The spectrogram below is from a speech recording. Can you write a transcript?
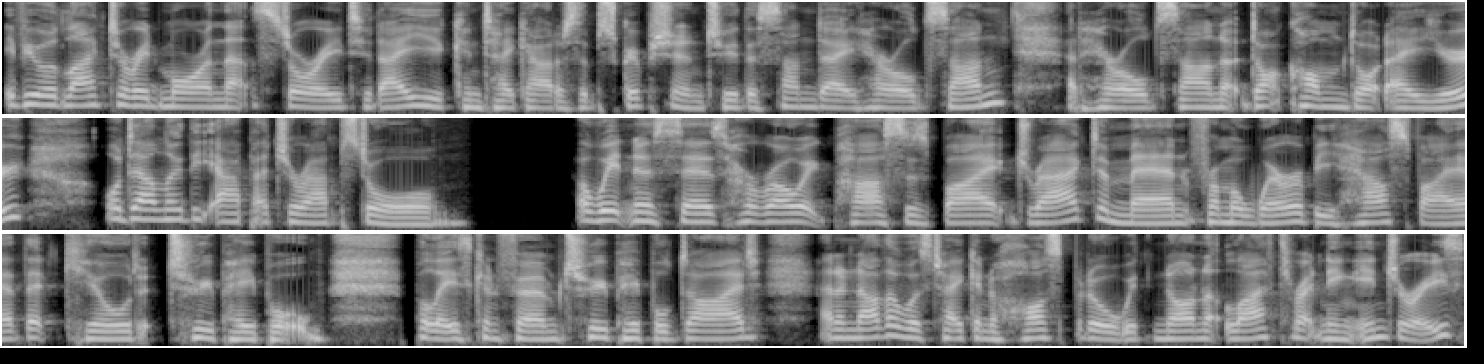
If you would like to read more on that story today, you can take out a subscription to the Sunday Herald Sun at heraldsun.com.au or download the app at your app store. A witness says heroic passers-by dragged a man from a Werribee house fire that killed two people. Police confirmed two people died and another was taken to hospital with non-life-threatening injuries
